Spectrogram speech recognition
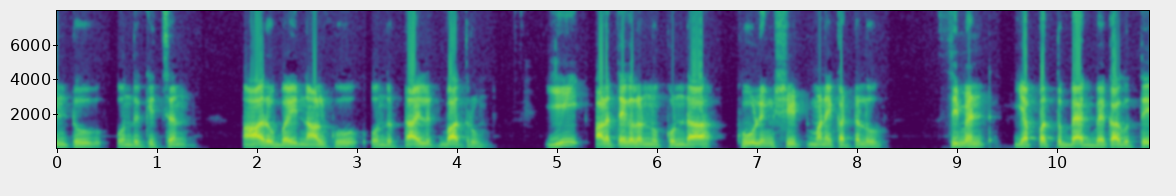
ಎಂಟು ಒಂದು ಕಿಚನ್, ಆರು ಬೈ ನಾಲ್ಕು ಒಂದು ಟಾಯ್ಲೆಟ್ ಬಾತ್ರೂಮ್. ಈ ಅಳತೆಗಳನ್ನು ಕೊಂಡ ಕೂಲಿಂಗ್ ಶೀಟ್ ಮನೆ ಕಟ್ಟಲು ಸಿಮೆಂಟ್ ಎಪ್ಪತ್ತು ಬ್ಯಾಗ್ ಬೇಕಾಗುತ್ತೆ.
